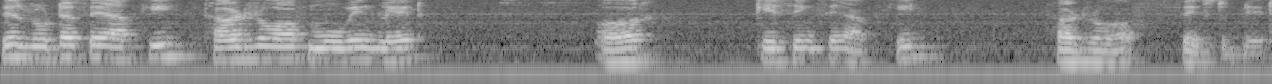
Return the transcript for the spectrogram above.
फिर रोटर से आपकी third row of moving blade और केसिंग से आपकी third row of fixed blade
